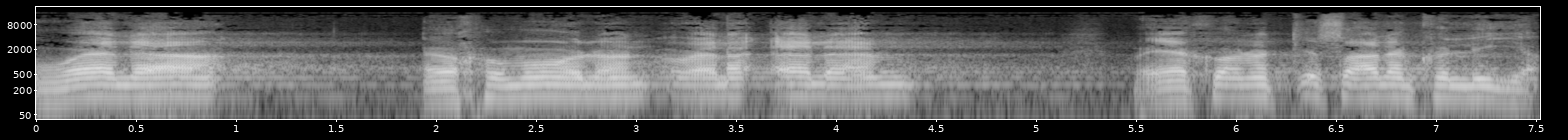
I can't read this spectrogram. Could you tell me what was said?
ولا خمول ولا ألم ويكون اتصالا كليا.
